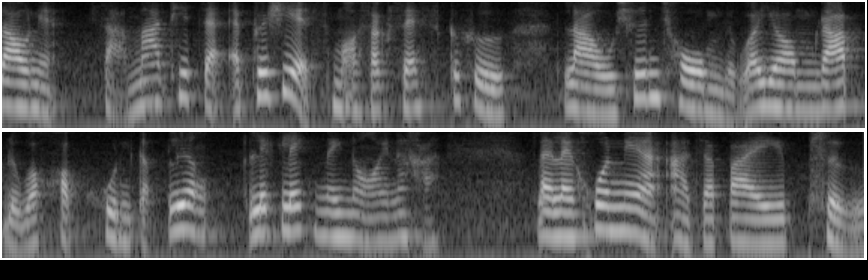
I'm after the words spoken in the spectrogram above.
เราเนี่ยสามารถที่จะ appreciate small success ก็คือเราชื่นชมหรือว่ายอมรับหรือว่าขอบคุณกับเรื่องเล็กๆ น้อยๆนะคะ หลายๆ คนเนี่ยอาจจะไปเผลอ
